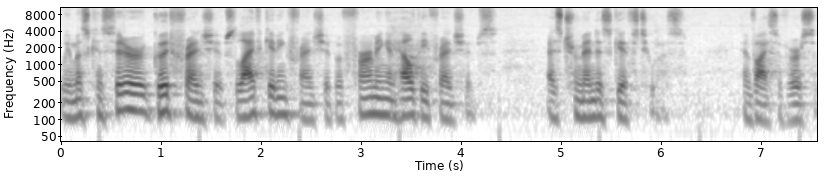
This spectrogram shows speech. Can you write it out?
we must consider good friendships, life giving friendship, affirming and healthy friendships, as tremendous gifts to us, and vice versa.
